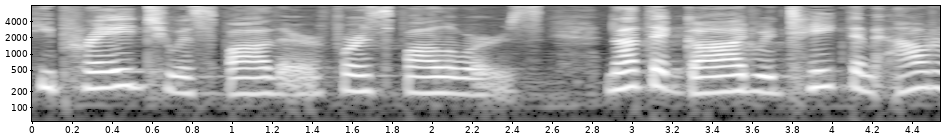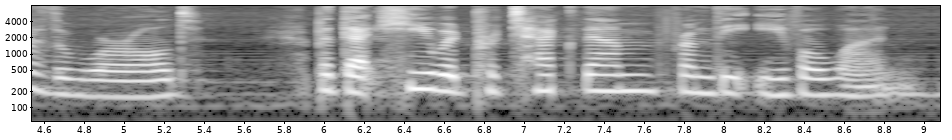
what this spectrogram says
he prayed to his Father for his followers, not that God would take them out of the world, but that he would protect them from the evil one.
